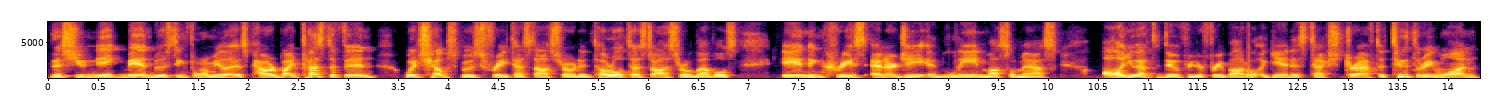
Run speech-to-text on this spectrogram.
This unique man boosting formula is powered by Testofen, which helps boost free testosterone and total testosterone levels and increase energy and lean muscle mass. All you have to do for your free bottle again is text draft to 231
